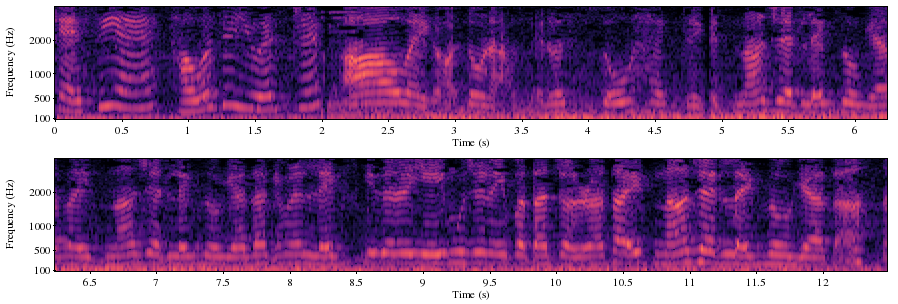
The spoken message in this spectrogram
कैसी है? How was your US trip my god, don't ask. It was so hectic. इतना जेट लेग्स हो गया था इतना जेट लेग्स हो गया था कि मेरे लेग्स की तरह यही मुझे नहीं पता चल रहा था इतना जेट लेग्स हो गया था।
